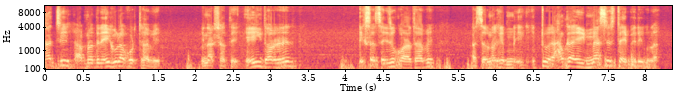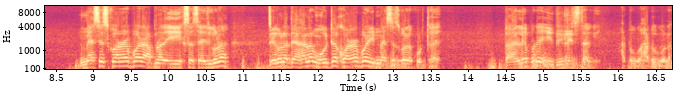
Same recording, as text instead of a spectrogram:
খাচ্ছি, আপনাদের এইগুলা করতে হবে এনার সাথে। এই ধরনের এক্সারসাইজও করাতে হবে। আচ্ছা ওনাকে একটু হালকা এই মেসেজ টাইপের এগুলা। মেসেজ করার পর আপনার এই এক্সারসাইজগুলো যেগুলো দেখালাম, ওইটা করার পর এই মেসেজগুলো করতে হয়। তাহলে পরে এই রিলিজ থাকে, হাঁটু, হাঁটুগুলা।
